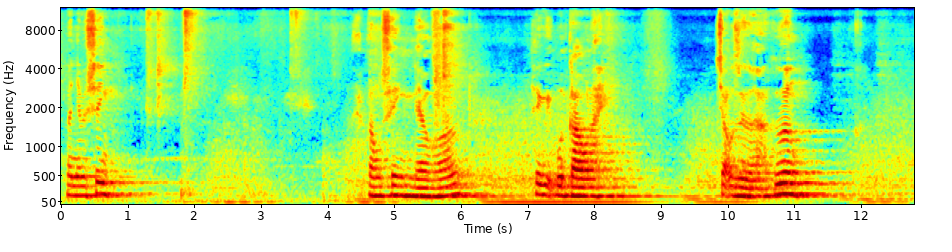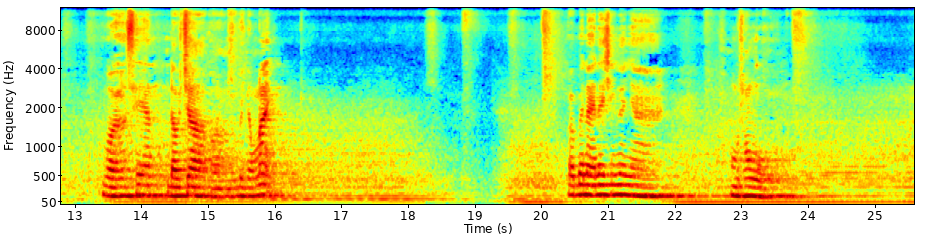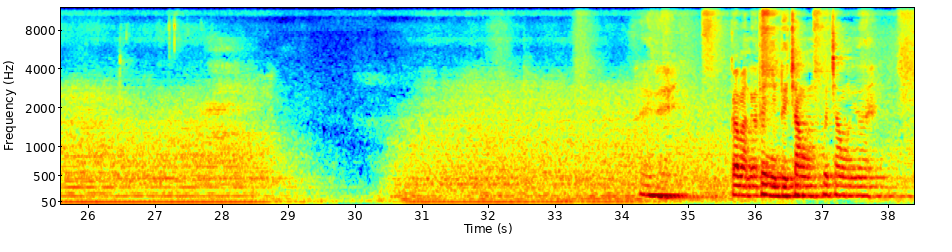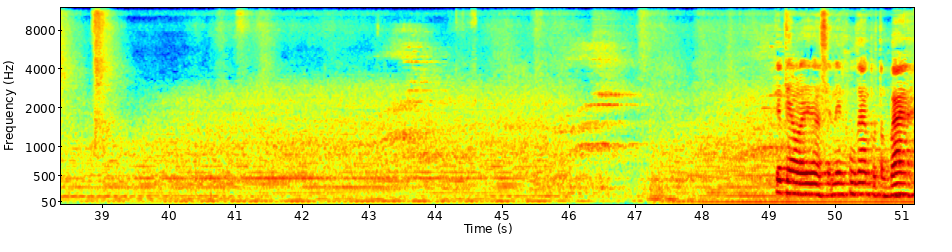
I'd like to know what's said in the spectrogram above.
và nhà vệ sinh. Phòng sinh đều có thiết bị bồn cầu này, chậu rửa gương, vòi hoa sen, đầu chờ của bình nóng lạnh. Và bên này đây chính là nhà, một phòng ngủ. Đây các bạn có thể nhìn từ trong, bên trong như này tiếp theo đây là sẽ lên không gian của tầng 3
